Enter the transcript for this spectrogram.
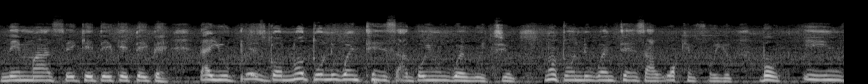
That you praise God not only when things are going well with you, not only when things are working for you, but in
